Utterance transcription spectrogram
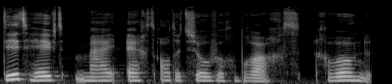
Dit heeft mij echt altijd zoveel gebracht. Gewoon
